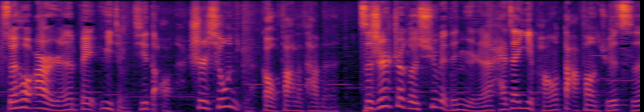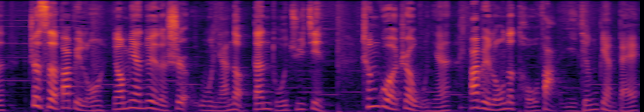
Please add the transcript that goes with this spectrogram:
随后二人被狱警击倒，是修女告发了他们。此时，这个虚伪的女人还在一旁大放厥词。这次巴比龙要面对的是五年的单独拘禁。撑过这五年，巴比龙的头发已经变白。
